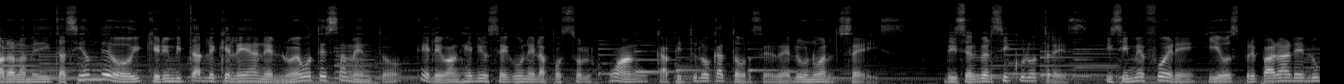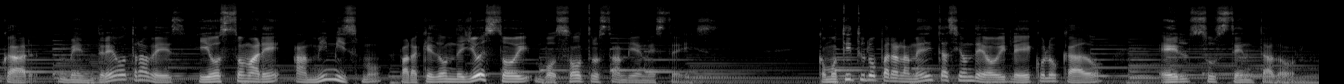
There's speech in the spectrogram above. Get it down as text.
Para la meditación de hoy quiero invitarle que lean el Nuevo Testamento, el Evangelio según el apóstol Juan capítulo 14 del 1 al 6. Dice el versículo 3, Y si me fuere y os prepararé lugar, vendré otra vez y os tomaré a mí mismo, para que donde yo estoy, vosotros también estéis. Como título para la meditación de hoy le he colocado El sustentador.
